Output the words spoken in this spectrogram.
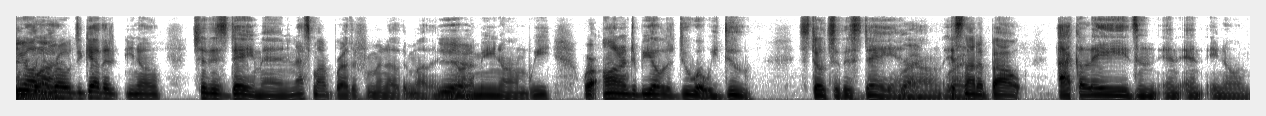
we on the road together, you know, to this day, man. And that's my brother from another mother. You Yeah. know what I mean? Um, we we're honored to be able to do what we do still to this day. And Right, um, it's right. not about accolades and and and you know,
